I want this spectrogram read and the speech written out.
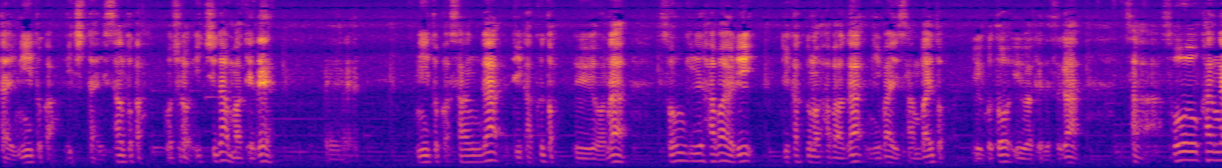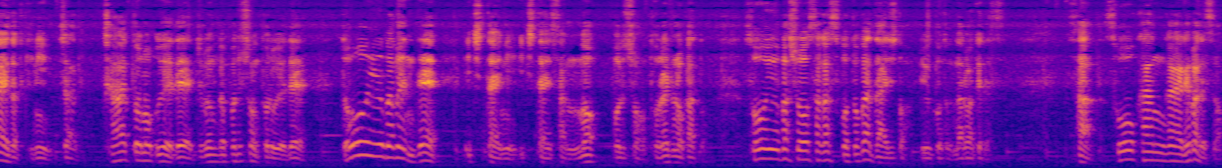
対2とか1対3とかもちろん1が負けで、えー2とか3が利確というような損切り幅より利確の幅が2倍3倍ということを言うわけですがさあそう考えた時にじゃあチャートの上で自分がポジションを取る上でどういう場面で1対21対3のポジションを取れるのかとそういう場所を探すことが大事ということになるわけです。さあそう考えればですよ。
